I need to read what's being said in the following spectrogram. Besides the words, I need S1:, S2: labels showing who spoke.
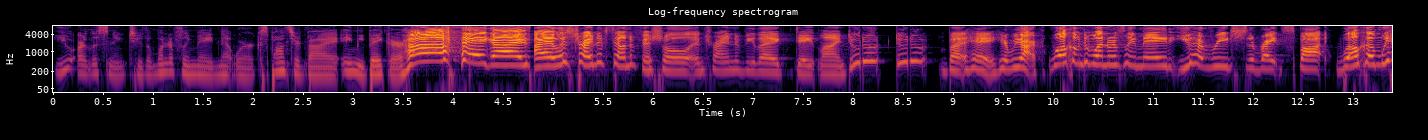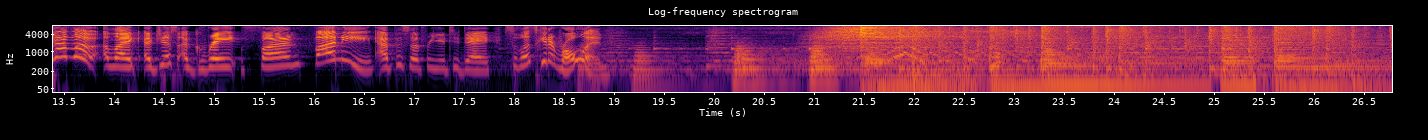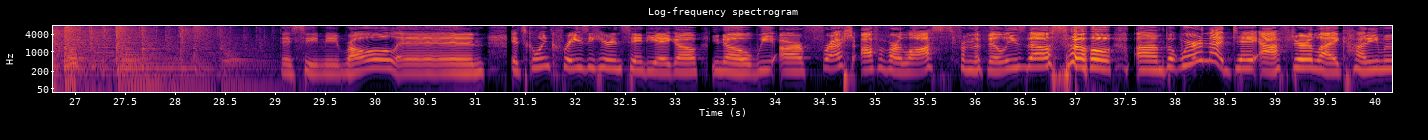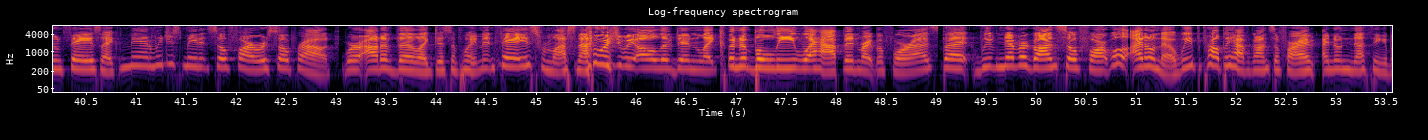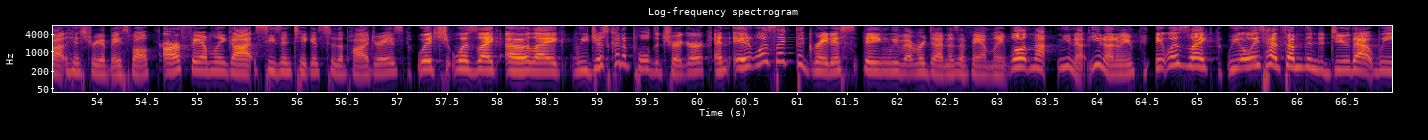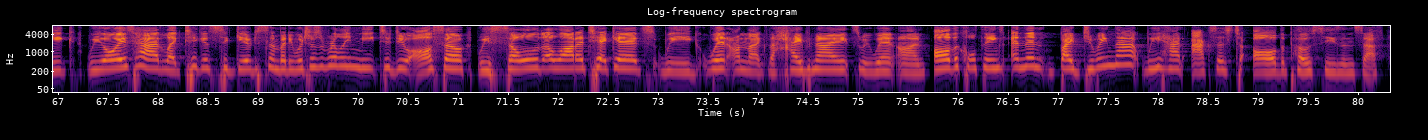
S1: You are listening to the Wonderfully Made Network, sponsored by Amy Baker. Hi, guys! I was trying to sound official and trying to be like Dateline, doo doo doo doo. But hey, here we are. Welcome to Wonderfully Made. You have reached the right spot. Welcome. We have a like a, just a great, fun, funny episode for you today. So let's get it rolling. They see me rolling. It's going crazy here in San Diego. You know, we are fresh off of our loss from the Phillies, though. So, um, but we're in that day after like honeymoon phase. Like, man, we just made it so far. We're so proud. We're out of the like disappointment phase from last night, which we all lived in. Like, couldn't believe what happened right before us. But we've never gone so far. Well, I don't know. We probably have gone so far. I, I know nothing about history of baseball. Our family got season tickets to the Padres, which was like, oh, like we just kind of pulled the trigger and it was like the greatest thing we've ever done as a family. Well, not, you know, you know what I mean? It was like we always had something to do that week. We always had like tickets to give to somebody, which was really neat to do. Also, we sold a lot of tickets. We went on like the hype nights. We went on all the cool things. And then by doing that, we had access to all the postseason stuff.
